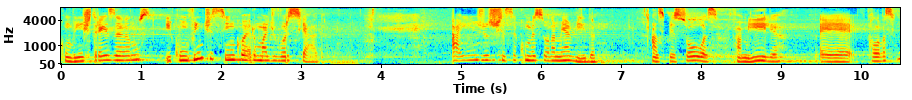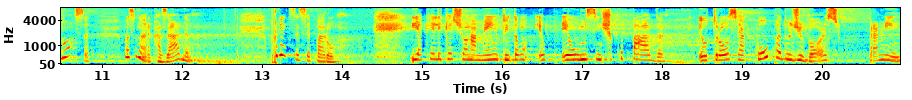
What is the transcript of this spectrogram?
com 23 anos e com 25 eu era uma divorciada. A injustiça começou na minha vida. As pessoas, família, é, falavam assim: Nossa, você não era casada? Por que, que você separou? E aquele questionamento, então eu, eu me senti culpada. Eu trouxe a culpa do divórcio para mim.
